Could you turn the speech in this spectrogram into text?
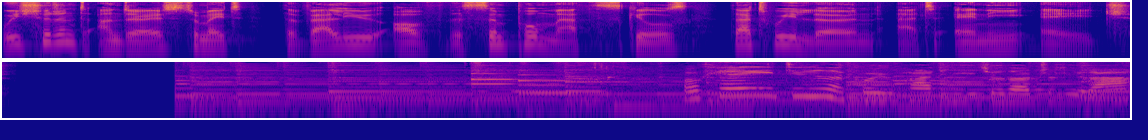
We shouldn't underestimate the value of the simple math skills that we learn at any age. OK，今天的口语话题就到这里啦。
